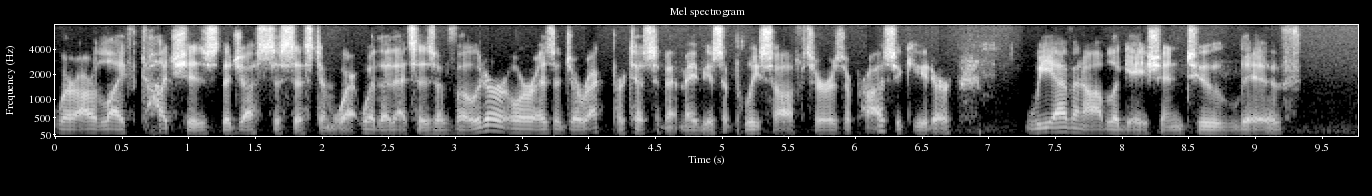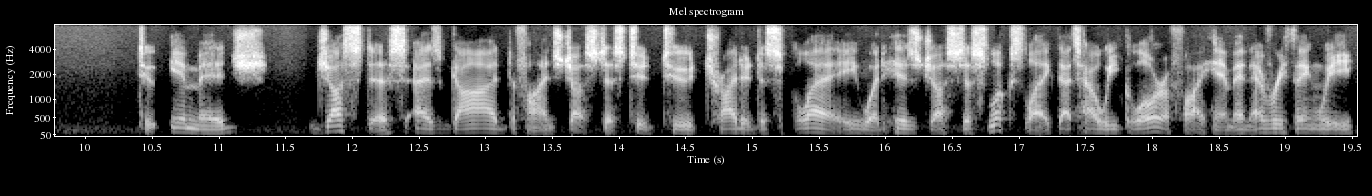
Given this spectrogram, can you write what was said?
where our life touches the justice system, whether that's as a voter or as a direct participant, maybe as a police officer, as a prosecutor, we have an obligation to live, to image justice as God defines justice, to, to try to display what his justice looks like. That's how we glorify him. And everything we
